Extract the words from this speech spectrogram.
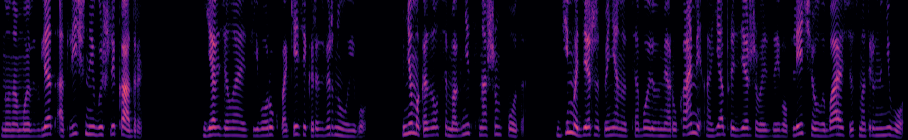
но, на мой взгляд, отличные вышли кадры. Я взяла из его рук пакетик и развернула его. В нем оказался магнит с нашим фото. Дима держит меня над собой двумя руками, а я, придерживаясь за его плечи, улыбаюсь и смотрю на него.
